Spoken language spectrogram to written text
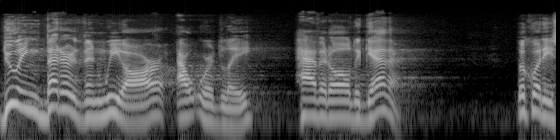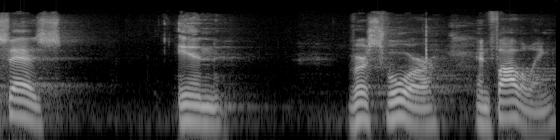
doing better than we are outwardly have it all together. Look what he says in verse 4 and following.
